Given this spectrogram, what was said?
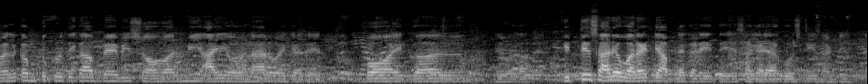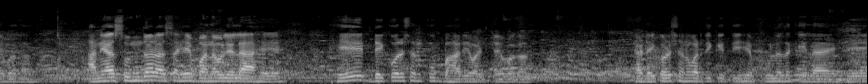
Welcome to Kritika baby shower मी आई होणार वगैरे बॉय गर्ल हे बघा. किती सारे व्हरायटी आपल्याकडे इथे सगळ्या या गोष्टीसाठी हे बघा. आणि हा सुंदर असं हे बनवलेलं आहे. हे डेकोरेशन खूप भारी वाटतंय बघा. या डेकोरेशनवरती किती हे फुलाचं केलं आहे हे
